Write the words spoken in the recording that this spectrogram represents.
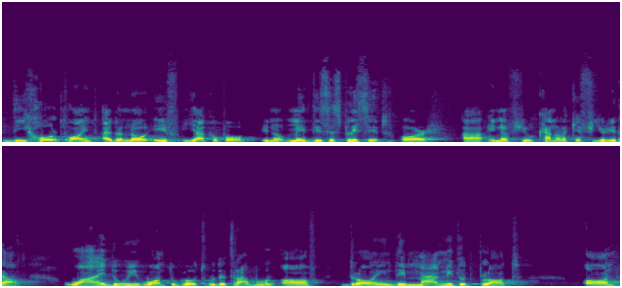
The whole point, I don't know if Jacopo, you know, made this explicit or, uh, you know, if you kind of like figure it out. Why do we want to go through the trouble of drawing the magnitude plot on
